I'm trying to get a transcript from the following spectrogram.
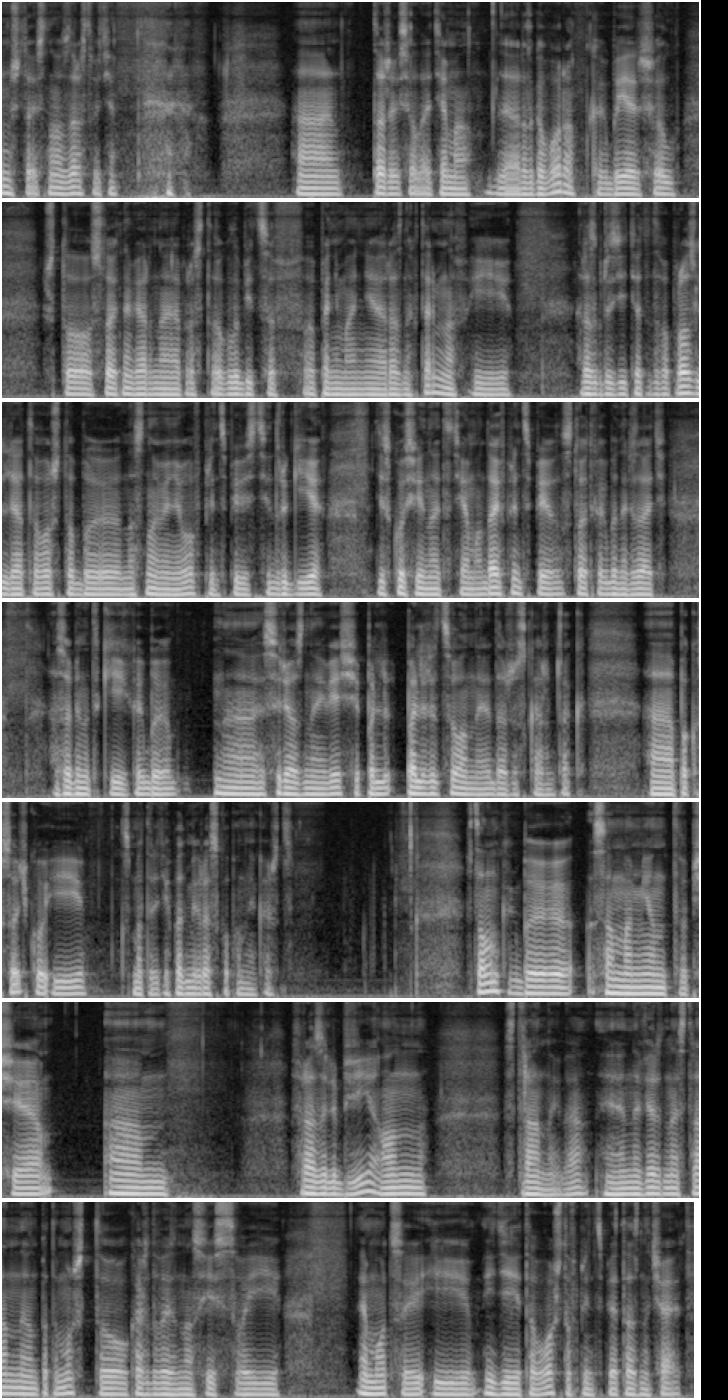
Ну что, и снова здравствуйте. а, тоже веселая тема для разговора. Как бы я решил, что стоит, наверное, просто углубиться в понимание разных терминов и разгрузить этот вопрос для того, чтобы на основе него, в принципе, вести другие дискуссии на эту тему. Да, и, в принципе, стоит как бы нарезать особенно такие как бы э, серьезные вещи, поляризационные даже, скажем так, э, по кусочку и смотреть их под микроскопом, мне кажется. В целом, как бы сам момент вообще эм, фразы любви, он странный, да. И, наверное, странный он потому, что у каждого из нас есть свои эмоции и идеи того, что, в принципе, это означает.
